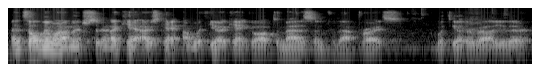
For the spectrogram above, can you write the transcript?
that's the only one I'm interested in. I can't. I just can't. I'm with you. I can't go up to Mattison for that price with the other value there.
